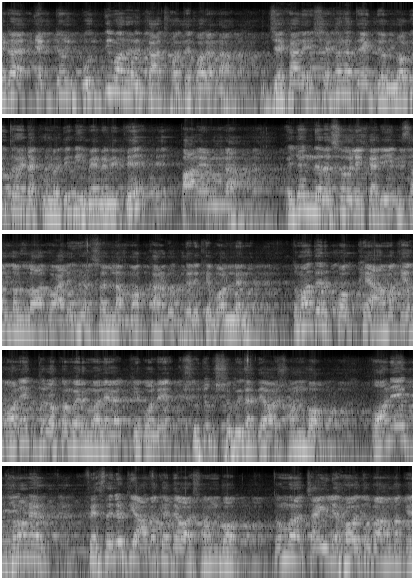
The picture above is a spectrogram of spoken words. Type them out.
এটা একজন বুদ্ধিমানের কাজ হতে পারে না। যেখানে, সেখানে তো একজন নবী তো এটা কোনোদিনই মেনে নিতে পারেন না। এই জন্য রসৌল করিম সাল্লাহ আলহিহাসাল্লাম মক্কার লোকদেরকে বললেন তোমাদের পক্ষে আমাকে অনেক রকমের মানে কি বলে, সুযোগ সুবিধা দেওয়া সম্ভব। অনেক ধরনের ফেসিলিটি আমাকে দেওয়া সম্ভব। তোমরা চাইলে হয়তো বা আমাকে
